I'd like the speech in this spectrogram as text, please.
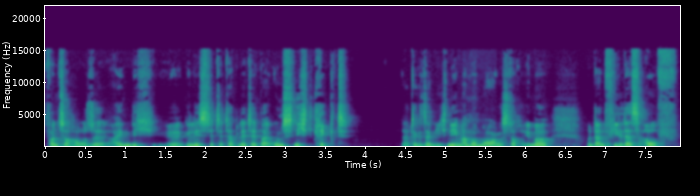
von zu Hause eigentlich äh, gelistete Tablette bei uns nicht kriegt. Dann hat er gesagt, ich nehme aber mhm. morgens doch immer und dann fiel das auf.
